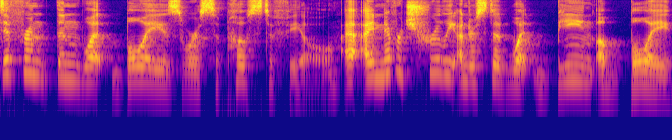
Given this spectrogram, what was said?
different than what boys were supposed to feel. I, I, never truly understood what being a boy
